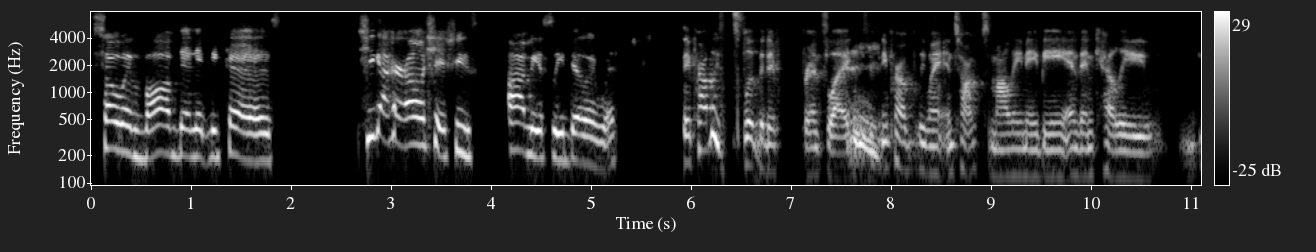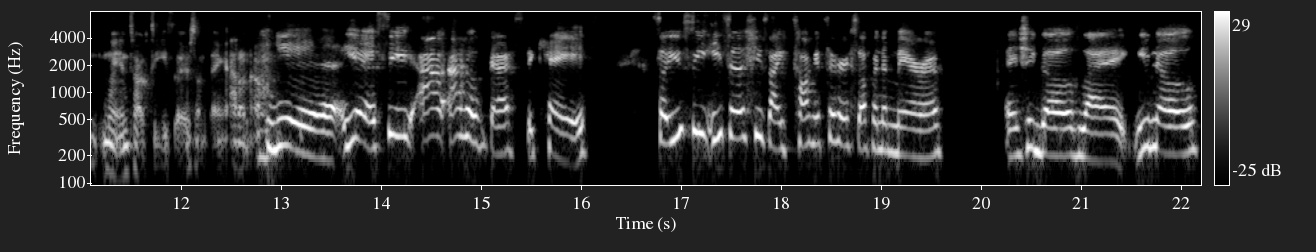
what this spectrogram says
so involved in it because she got her own shit she's obviously dealing with. They probably split the difference. Like Tiffany probably went and talked to Molly, maybe, and then Kelly went and talked to Issa or something. I don't know. Yeah, yeah. See, I, I hope that's the case. So you see Issa, she's like talking to herself in the mirror, and she goes like, you know,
